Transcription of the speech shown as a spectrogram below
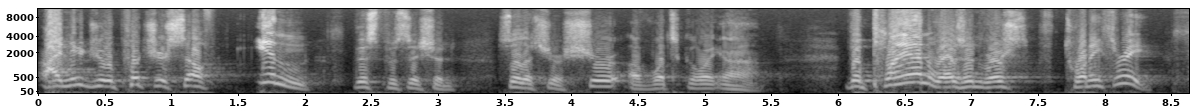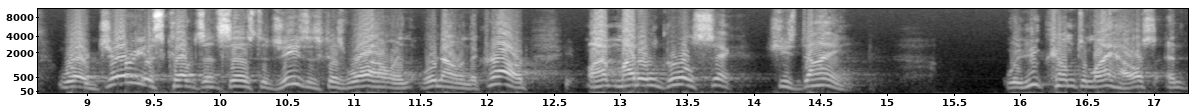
I need you to put yourself in this position so that you're sure of what's going on. The plan was in verse 23 where Jairus comes and says to Jesus, because we're, we're now in the crowd, my, my little girl's sick. She's dying. Will you come to my house and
